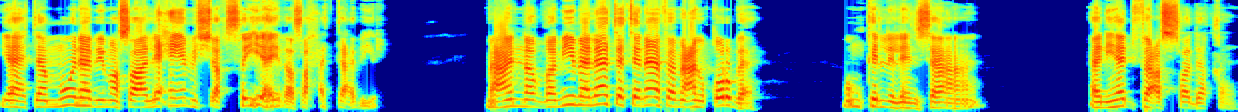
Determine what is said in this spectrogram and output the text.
يهتمون بمصالحهم الشخصية إذا صح التعبير. مع أن الضميمة لا تتنافى مع القربة. ممكن للإنسان أن يدفع الصدقة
